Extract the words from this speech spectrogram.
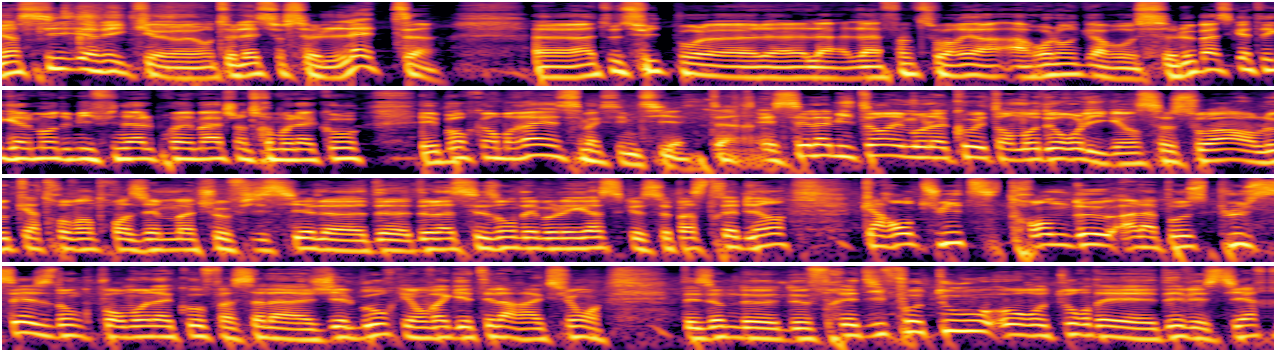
Merci Eric, Euh, on te laisse sur ce let. Euh, à tout de suite pour la, fin de soirée à, Roland Garros. Le basket également demi-finale, premier match entre Monaco et Bourg-en-Bresse, Maxime Tiette. Et c'est la mi-temps et Monaco est en mode Euroleague hein. ce soir. Le 83e match officiel de, de la saison des Monégasques se passe très bien. 48-32 à la pause, plus 16 donc pour Monaco face à la Gielbourg. Et on va guetter la réaction des hommes de, de Freddy Fautou au retour des, des vestiaires.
